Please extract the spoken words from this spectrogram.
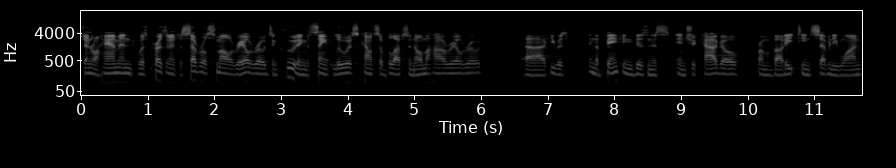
General Hammond was president of several small railroads, including the St. Louis, Council Bluffs, and Omaha Railroad. Uh, he was in the banking business in Chicago from about 1871,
